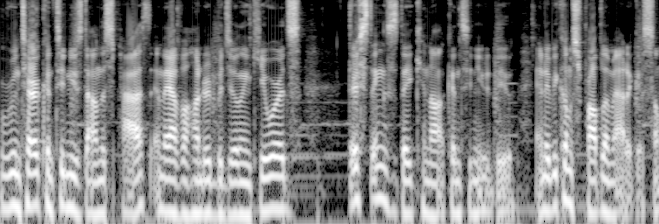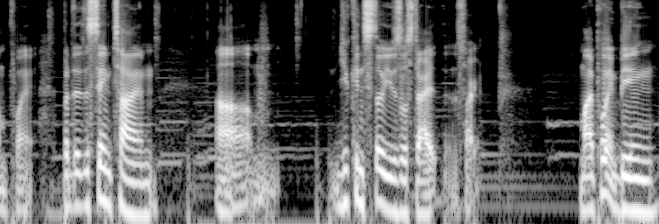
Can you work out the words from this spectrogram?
Runeterra continues down this path and they have 100 bajillion keywords, there's things they cannot continue to do and it becomes problematic at some point but at the same time um, you can still use those strat sorry my point being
